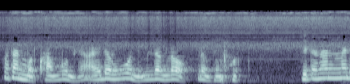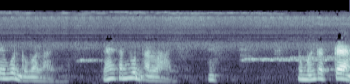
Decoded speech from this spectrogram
เพราะท่านหมดความวุ่นแล้วไอ้เรื่องวุ่นนี่มันเรื่องโลกเรื่องสมมติจิตนั้นไม่ได้วุ่นกับอะไร จะให้ท่านวุ่นอะไรเหมือนกับแกล้ง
